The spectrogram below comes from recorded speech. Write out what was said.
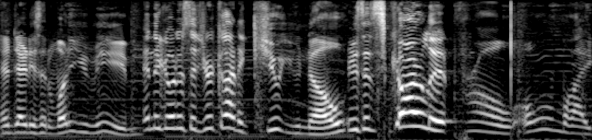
And Danny said, what do you mean? And the girl said, you're kind of cute, you know. And he said, Scarlett. Bro, oh my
